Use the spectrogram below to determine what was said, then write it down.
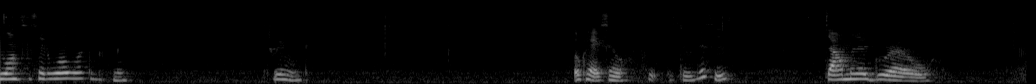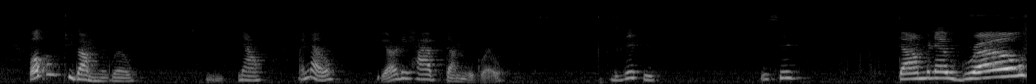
He wants to say the world record with me? Screamed. Okay, so so this is Domino Grow. Welcome to Domino Grow. Now, I know we already have Domino Grow. But this is this is Domino Grow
